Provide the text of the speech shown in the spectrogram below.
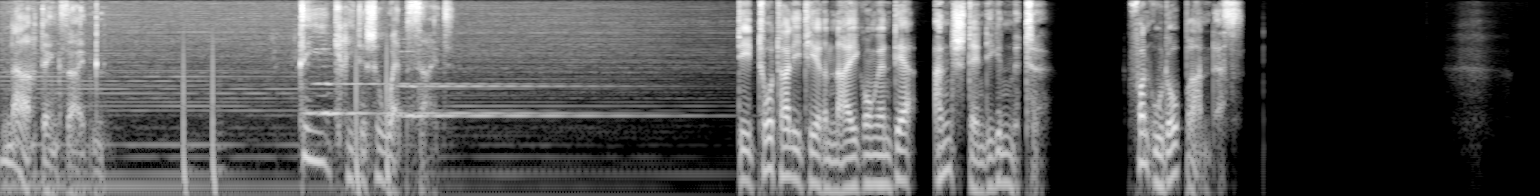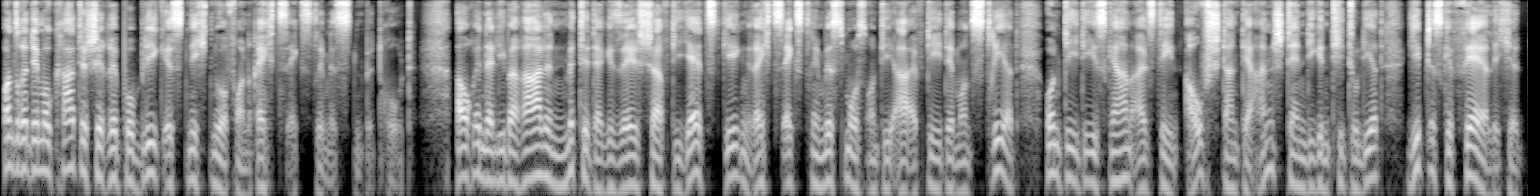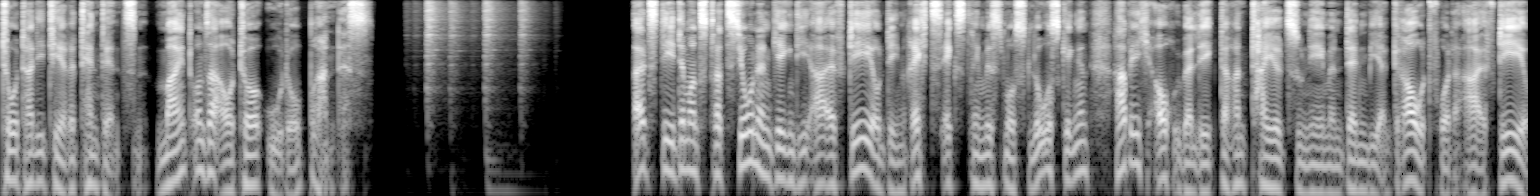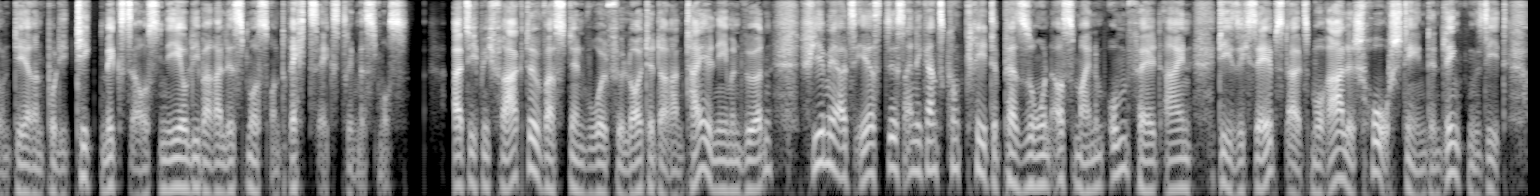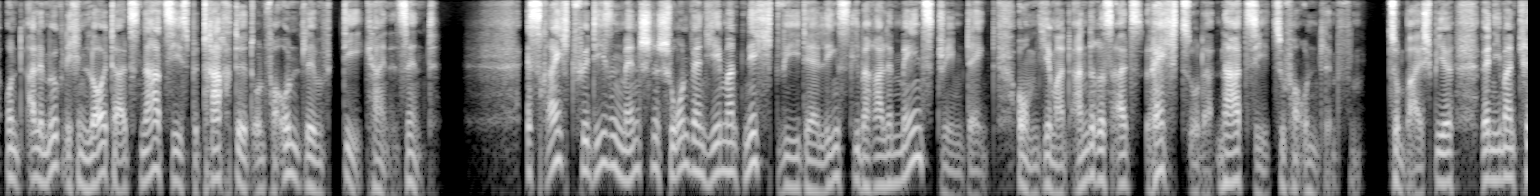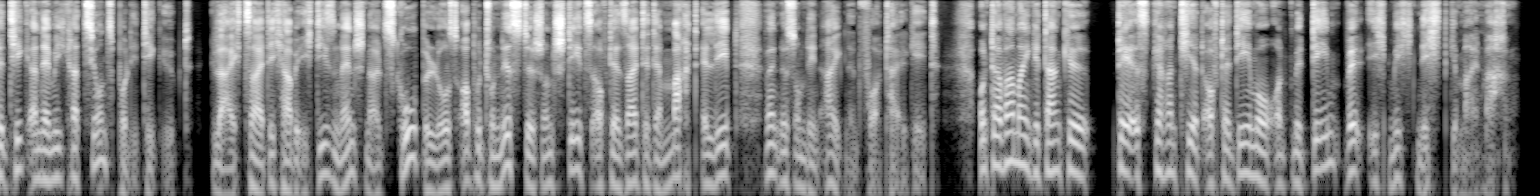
Nachdenkseiten. Die kritische Website. Die totalitären Neigungen der anständigen Mitte. Von Udo Brandes. Unsere demokratische Republik ist nicht nur von Rechtsextremisten bedroht. Auch in der liberalen Mitte der Gesellschaft, die jetzt gegen Rechtsextremismus und die AfD demonstriert und die dies gern als den Aufstand der Anständigen tituliert, gibt es gefährliche, totalitäre Tendenzen, meint unser Autor Udo Brandes. Als die Demonstrationen gegen die AfD und den Rechtsextremismus losgingen, habe ich auch überlegt, daran teilzunehmen, denn mir graut vor der AfD und deren Politikmix aus Neoliberalismus und Rechtsextremismus. Als ich mich fragte, was denn wohl für Leute daran teilnehmen würden, fiel mir als erstes eine ganz konkrete Person aus meinem Umfeld ein, die sich selbst als moralisch hochstehenden Linken sieht und alle möglichen Leute als Nazis betrachtet und verunglimpft, die keine sind. Es reicht für diesen Menschen schon, wenn jemand nicht wie der linksliberale Mainstream denkt, um jemand anderes als rechts oder Nazi zu verunglimpfen. Zum Beispiel, wenn jemand Kritik an der Migrationspolitik übt. Gleichzeitig habe ich diesen Menschen als skrupellos, opportunistisch und stets auf der Seite der Macht erlebt, wenn es um den eigenen Vorteil geht. Und da war mein Gedanke, der ist garantiert auf der Demo und mit dem will ich mich nicht gemein machen.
